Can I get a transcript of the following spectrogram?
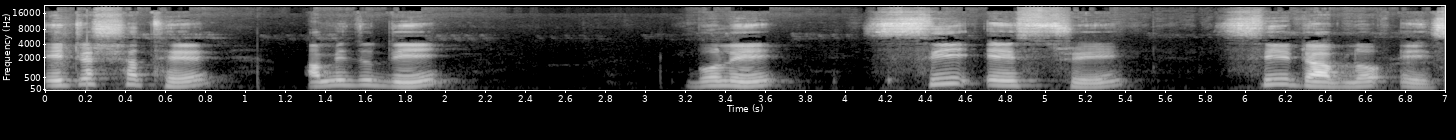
এইটার সাথে আমি যদি বলি C H three H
